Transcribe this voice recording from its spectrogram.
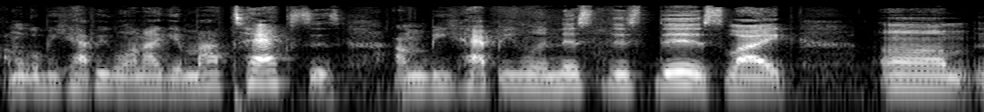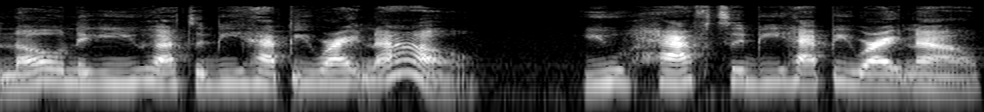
I'm going to be happy when I get my taxes. I'm going to be happy when this this this. Like um no nigga you have to be happy right now. You have to be happy right now.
